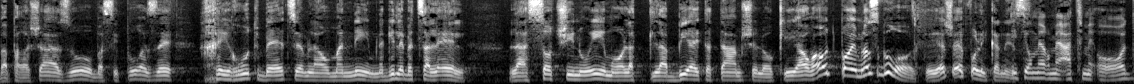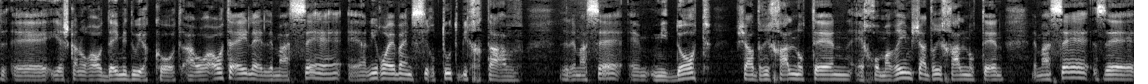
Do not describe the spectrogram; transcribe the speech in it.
בפרשה הזו, בסיפור הזה, חירות בעצם לאומנים, נגיד לבצלאל, לעשות שינויים או להביע את הטעם שלו, כי ההוראות פה הן לא סגורות, יש איפה להיכנס. הייתי אומר מעט מאוד, אה, יש כאן הוראות די מדויקות. ההוראות האלה, למעשה, אה, אני רואה בהן שרטוט בכתב. זה למעשה אה, מידות שאדריכל נותן, חומרים שאדריכל נותן. למעשה זה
